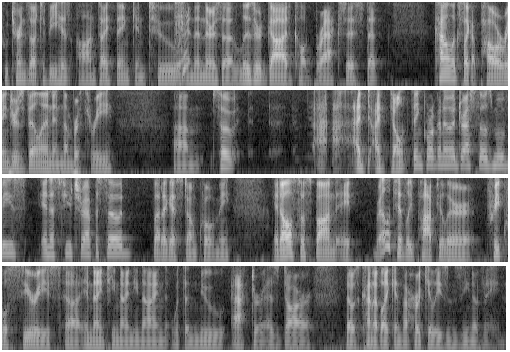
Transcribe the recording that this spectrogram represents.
who turns out to be his aunt, I think, in two. and then there's a lizard god called Braxus that kind of looks like a Power Rangers villain in number three. Um, so I, I, I don't think we're going to address those movies in a future episode, but I guess don't quote me. It also spawned a relatively popular prequel series uh, in 1999 with a new actor as Dar that was kind of like in the Hercules and Xena vein.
